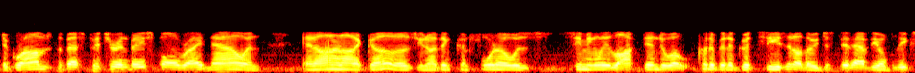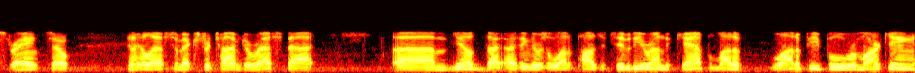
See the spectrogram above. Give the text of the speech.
Degrom's the best pitcher in baseball right now, and and on and on it goes. You know, I think Conforto was seemingly locked into what could have been a good season, although he just did have the oblique strain, so you know, he'll have some extra time to rest that. Um, you know, I think there was a lot of positivity around the camp. A lot of a lot of people remarking,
